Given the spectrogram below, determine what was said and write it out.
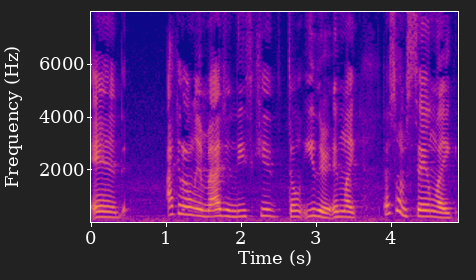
And I can only imagine these kids don't either. And like that's what I'm saying like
